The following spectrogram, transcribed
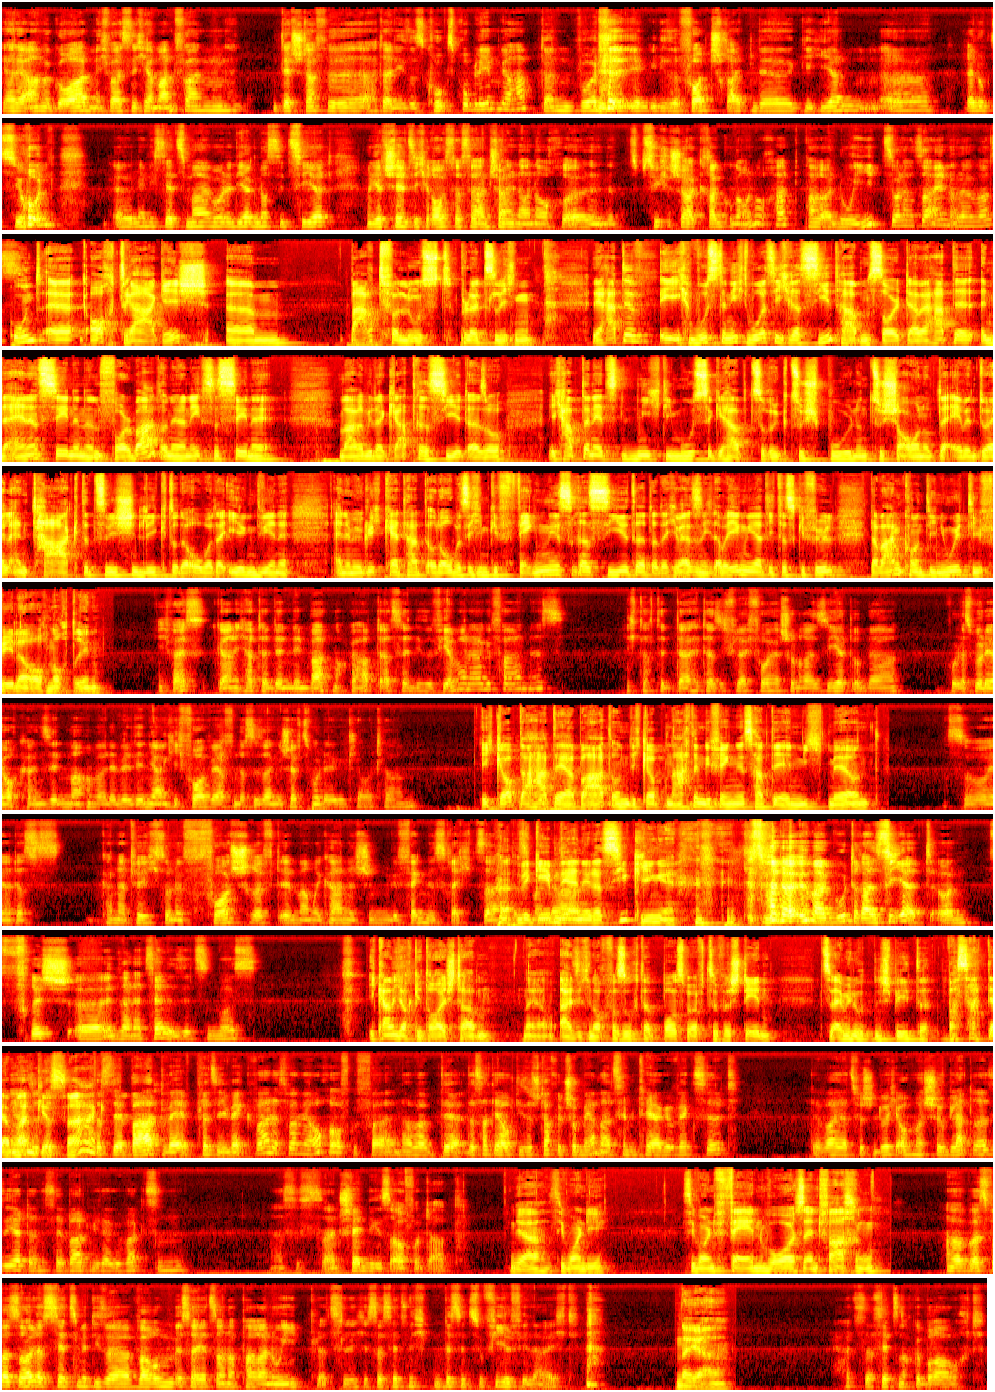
Ja, der arme Gordon, ich weiß nicht, am Anfang der Staffel hat er dieses Koks-Problem gehabt, dann wurde irgendwie diese fortschreitende Gehirn... Äh, Reduktion, äh, nenne ich es jetzt mal, wurde diagnostiziert. Und jetzt stellt sich raus, dass er anscheinend auch noch äh, eine psychische Erkrankung auch noch hat. Paranoid soll er sein oder was? Und äh, auch tragisch, ähm, Bartverlust plötzlichen. Er hatte, ich wusste nicht, wo er sich rasiert haben sollte, aber er hatte in der einen Szene einen Vollbart und in der nächsten Szene war er wieder glatt rasiert. Also ich habe dann jetzt nicht die Muße gehabt, zurückzuspulen und zu schauen, ob da eventuell ein Tag dazwischen liegt oder ob er da irgendwie eine, eine Möglichkeit hat oder ob er sich im Gefängnis rasiert hat oder ich weiß es nicht. Aber irgendwie hatte ich das Gefühl, da war ein Continuity-Fehler auch noch drin. Ich weiß gar nicht, hat er denn den Bart noch gehabt, als er in diese Firma da gefahren ist? Ich dachte, da hätte er sich vielleicht vorher schon rasiert, um da. Obwohl, das würde ja auch keinen Sinn machen, weil der will denen ja eigentlich vorwerfen, dass sie sein Geschäftsmodell geklaut haben. Ich glaube, da hatte er Bart und ich glaube, nach dem Gefängnis hatte er ihn nicht mehr. Und Ach so, ja, das kann natürlich so eine Vorschrift im amerikanischen Gefängnisrecht sein. Wir geben da, dir eine Rasierklinge. dass man da immer gut rasiert und frisch äh, in seiner Zelle sitzen muss. Ich kann mich auch getäuscht haben. Naja, als ich noch versucht habe, Bosworth zu verstehen. Zwei Minuten später. Was hat der ja, Mann also gesagt? Dass, der Bart plötzlich weg war, das war mir auch aufgefallen. Aber der, das hat ja auch diese Staffel schon mehrmals hin und her gewechselt. Der war ja zwischendurch auch mal schön glatt rasiert, dann ist der Bart wieder gewachsen. Das ist ein ständiges Auf und Ab. Ja, sie wollen die. Sie wollen Fan-Wars entfachen. Aber was, was soll das jetzt mit dieser. Warum ist er jetzt auch noch paranoid plötzlich? Ist das jetzt nicht ein bisschen zu viel vielleicht? Naja. Hat es das jetzt noch gebraucht?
